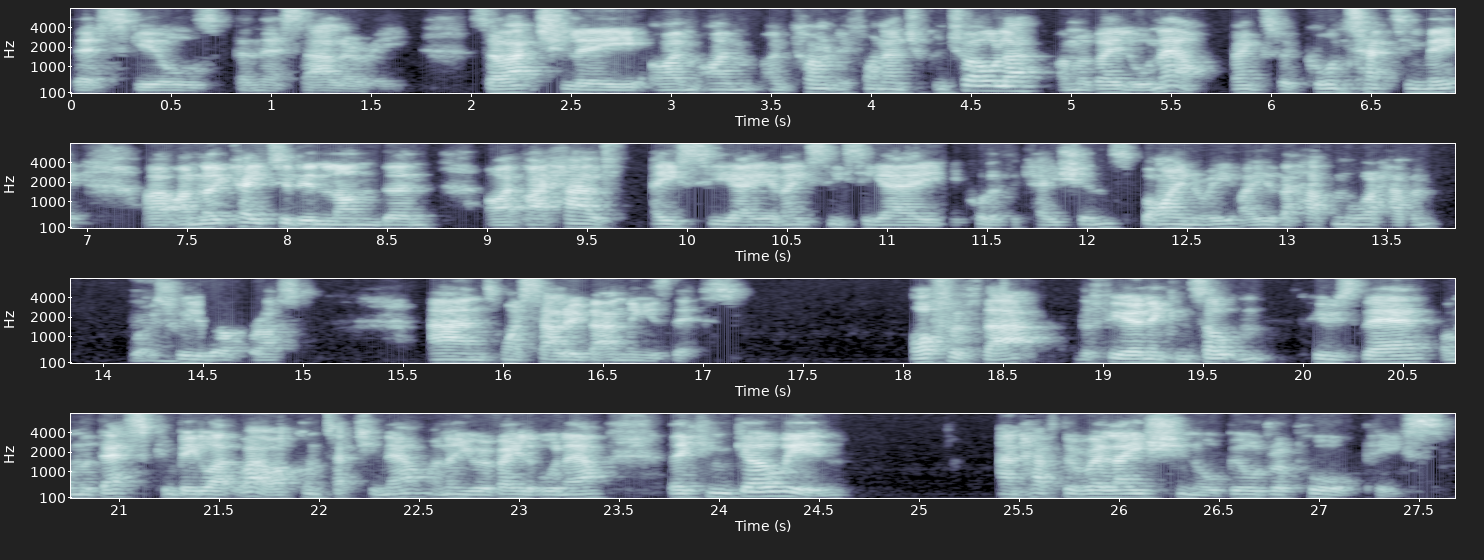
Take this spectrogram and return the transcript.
their skills and their salary. So actually, I'm, I'm, I'm currently financial controller. I'm available now. Thanks for contacting me. Uh, I'm located in London. I, I, have ACA and ACCA qualifications, binary. I either have them or I haven't. Works really well for us. And my salary banding is this. Off of that, the fee earning consultant who's there on the desk can be like, wow, I'll contact you now. I know you're available now. They can go in and have the relational build rapport piece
